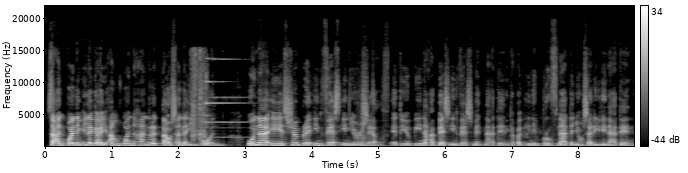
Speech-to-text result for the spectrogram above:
saan pwedeng ilagay ang 100,000 na ipon. Una is, syempre, invest in yourself. Ito yung pinaka-best investment natin. Kapag in-improve natin yung sarili natin,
